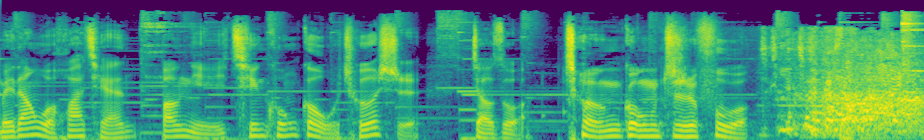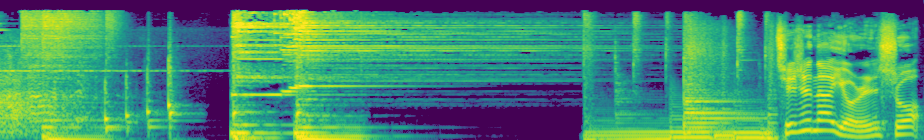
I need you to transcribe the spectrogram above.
每当我花钱帮你清空购物车时，叫做成功之父。其实呢，有人说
